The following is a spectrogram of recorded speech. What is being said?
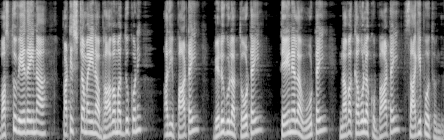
వస్తువేదైనా పటిష్టమైన భావమద్దుకొని అది పాటై వెలుగుల తోటై తేనెల ఊటై నవకవులకు బాటై సాగిపోతుంది.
